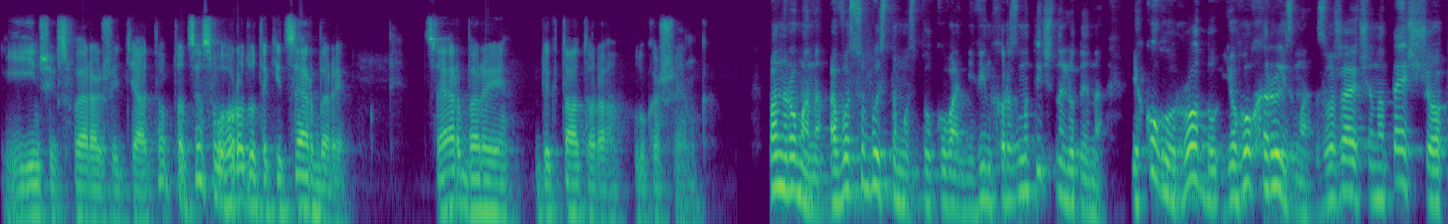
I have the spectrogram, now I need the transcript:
і інших сферах життя. Тобто, це свого роду такі цербери, цербери диктатора Лукашенка. Пане Романе, а в особистому спілкуванні він харизматична людина? Якого роду його харизма, зважаючи на те, що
